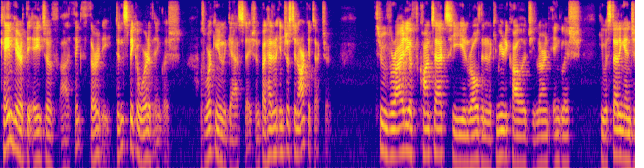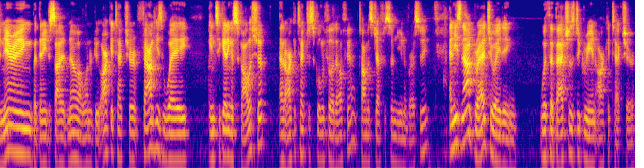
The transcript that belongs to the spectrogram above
Came here at the age of, uh, I think, 30. Didn't speak a word of English was working in a gas station, but had an interest in architecture. Through a variety of contacts, he enrolled in a community college. He learned English. He was studying engineering, but then he decided, no, I want to do architecture. Found his way into getting a scholarship at architecture school in Philadelphia, Thomas Jefferson University. And he's now graduating with a bachelor's degree in architecture,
